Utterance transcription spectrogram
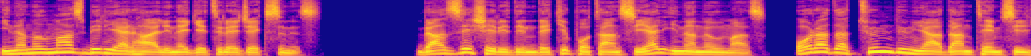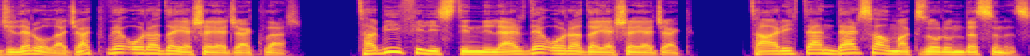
inanılmaz bir yer haline getireceksiniz. Gazze şeridindeki potansiyel inanılmaz. Orada tüm dünyadan temsilciler olacak ve orada yaşayacaklar. Tabii Filistinliler de orada yaşayacak. Tarihten ders almak zorundasınız.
